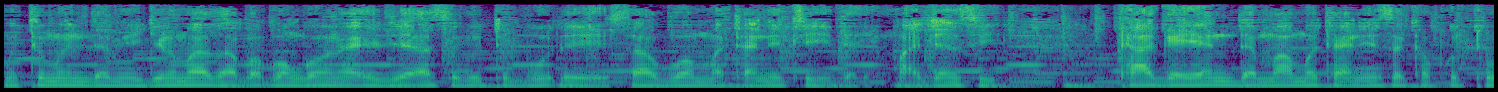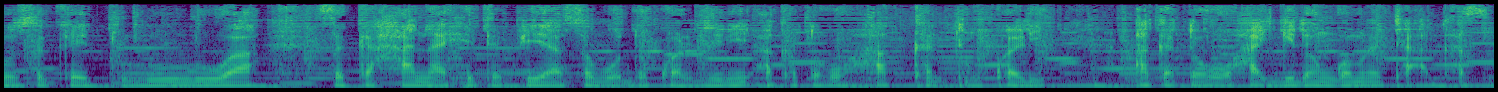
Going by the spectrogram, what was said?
mutumin da mai girma zababben gwamna ya je asibiti buɗe sabuwar maternity da emergency kaga yadda ma mutane suka fito suka yi tururuwa suka hana shi tafiya saboda kwarjini aka taho hakan kwari aka taho har gidan gwamnati a ƙasa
